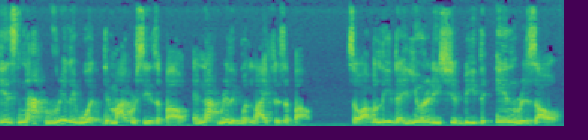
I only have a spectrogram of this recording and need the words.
is not really what democracy is about and not really what life is about. So I believe that unity should be the end result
